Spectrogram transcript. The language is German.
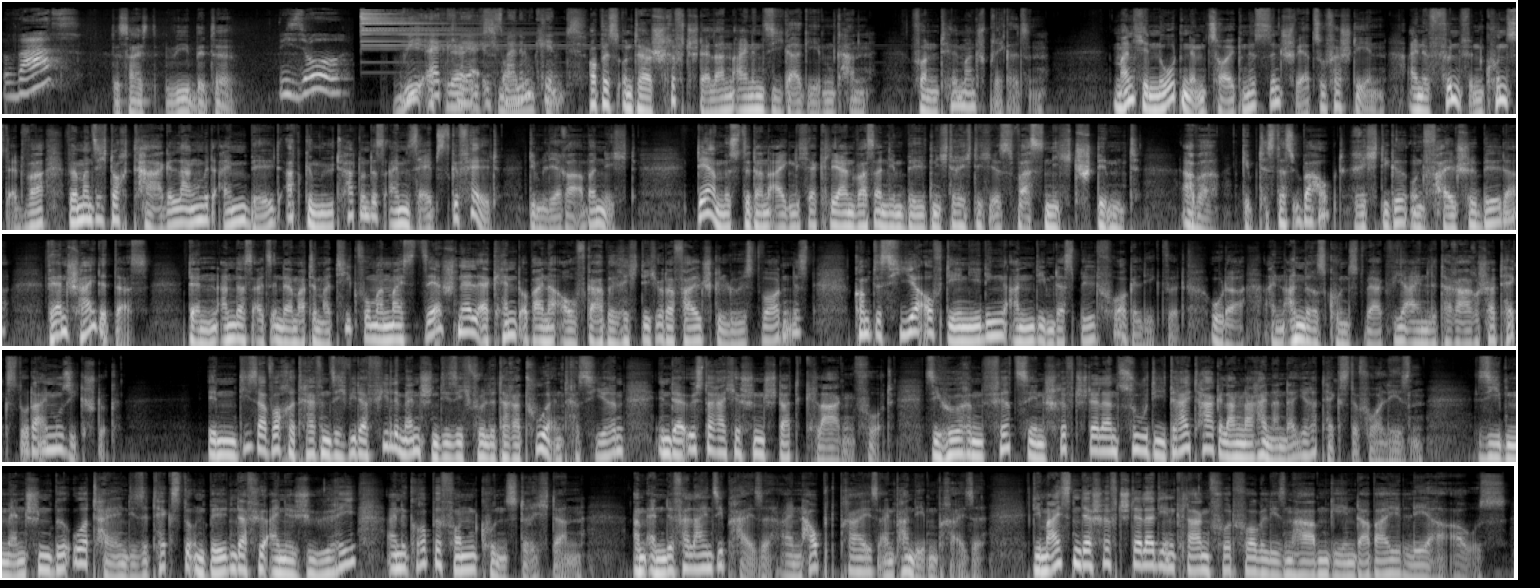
Was? Das heißt, wie bitte? Wieso? Wie erkläre ich's meinem Kind? Ob es unter Schriftstellern einen Sieger geben kann. Von Tillmann Sprekelsen. Manche Noten im Zeugnis sind schwer zu verstehen. Eine Fünf in Kunst etwa, wenn man sich doch tagelang mit einem Bild abgemüht hat und es einem selbst gefällt, dem Lehrer aber nicht. Der müsste dann eigentlich erklären, was an dem Bild nicht richtig ist, was nicht stimmt. Aber gibt es das überhaupt? Richtige und falsche Bilder? Wer entscheidet das? Denn anders als in der Mathematik, wo man meist sehr schnell erkennt, ob eine Aufgabe richtig oder falsch gelöst worden ist, kommt es hier auf denjenigen an, dem das Bild vorgelegt wird, oder ein anderes Kunstwerk wie ein literarischer Text oder ein Musikstück. In dieser Woche treffen sich wieder viele Menschen, die sich für Literatur interessieren, in der österreichischen Stadt Klagenfurt. Sie hören 14 Schriftstellern zu, die drei Tage lang nacheinander ihre Texte vorlesen. Sieben Menschen beurteilen diese Texte und bilden dafür eine Jury, eine Gruppe von Kunstrichtern. Am Ende verleihen sie Preise, einen Hauptpreis, ein paar Nebenpreise. Die meisten der Schriftsteller, die in Klagenfurt vorgelesen haben, gehen dabei leer aus.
